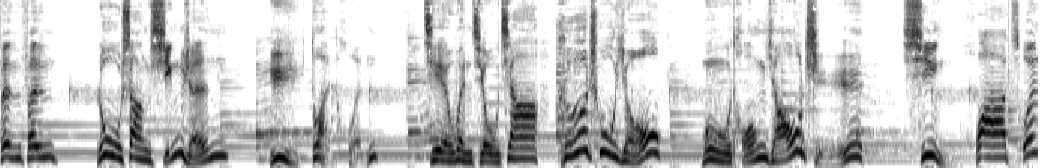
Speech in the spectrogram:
纷纷，路上行人欲断魂。借问酒家何处有？牧童遥指杏花村。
